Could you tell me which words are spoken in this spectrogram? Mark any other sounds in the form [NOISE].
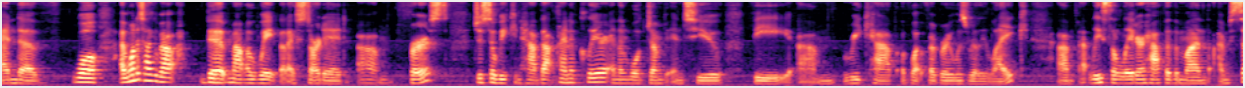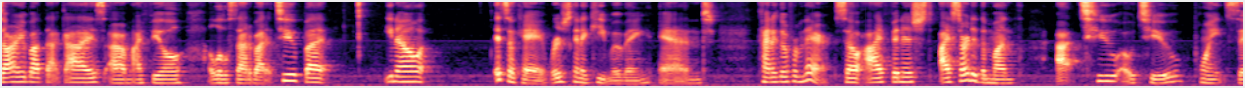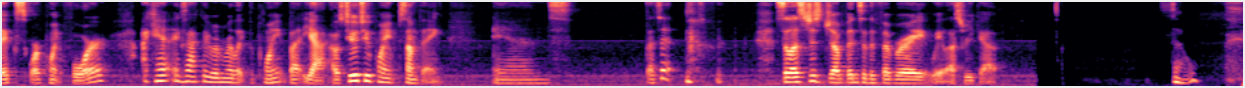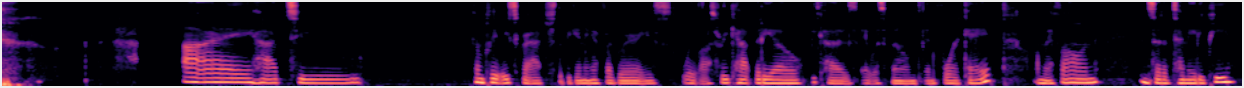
end of, well, I want to talk about the amount of weight that I started um, first just so we can have that kind of clear and then we'll jump into the um, recap of what February was really like. Um, at least the later half of the month. I'm sorry about that, guys. Um, I feel a little sad about it too, but you know, it's okay. We're just gonna keep moving and kind of go from there. So I finished, I started the month at 202.6 or 0.4 I can't exactly remember like the point, but yeah, I was 202 point something. And that's it. [LAUGHS] so let's just jump into the February weight loss recap. So, [LAUGHS] I had to completely scratch the beginning of February's weight loss recap video because it was filmed in 4K on my phone instead of 1080p.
